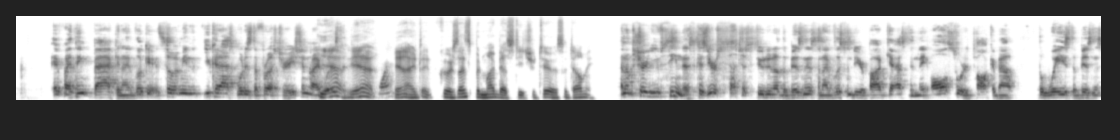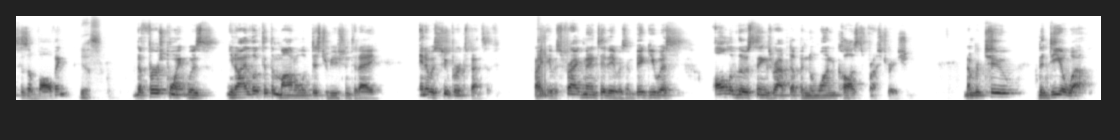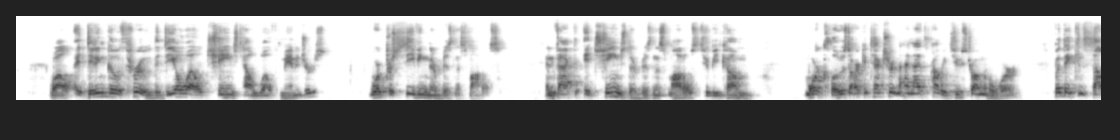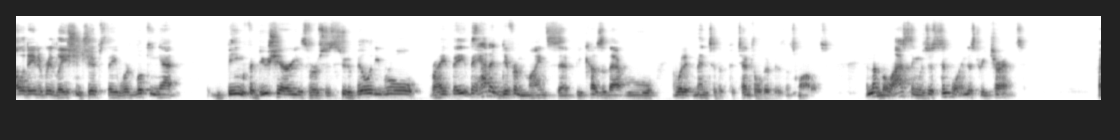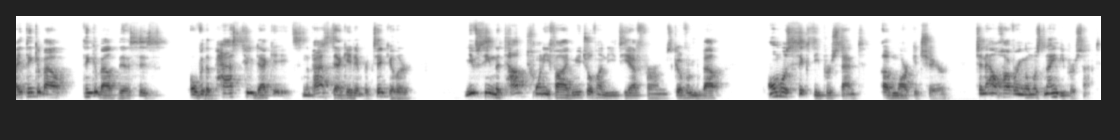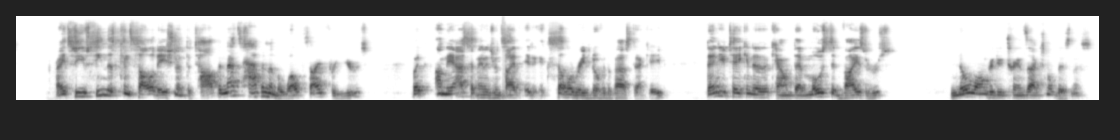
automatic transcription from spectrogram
If I think back and I look at so, I mean, you could ask, what is the frustration, right? Yeah, yeah, yeah. I, of course, that's been my best teacher too. So tell me. And I'm sure you've seen this because you're such a student of the business, and I've listened to your podcast, and they all sort of talk about the ways the business is evolving. Yes. The first point was, you know, I looked at the model of distribution today, and it was super expensive, right? It was fragmented, it was ambiguous all of those things wrapped up into one caused frustration. Number two, the DOL. Well, it didn't go through. The DOL changed how wealth managers were perceiving their business models. In fact, it changed their business models to become more closed architecture. And that's probably too strong of a word, but they consolidated relationships. They were looking at being fiduciaries versus suitability rule, right? They, they had a different mindset because of that rule what it meant to the potential of their business models. And then the last thing was just simple industry trends. Right? Think about think about this is over the past two decades, in the past decade in particular, you've seen the top 25 mutual fund ETF firms go from about almost 60% of market share to now hovering almost 90%. Right? So you've seen this consolidation at the top, and that's happened on the wealth side for years. But on the asset management side, it accelerated over the past decade. Then you take into account that most advisors no longer do transactional business.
